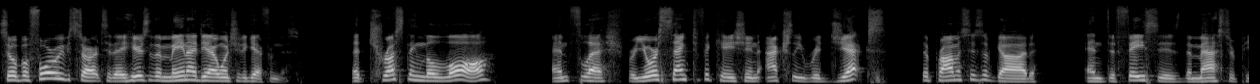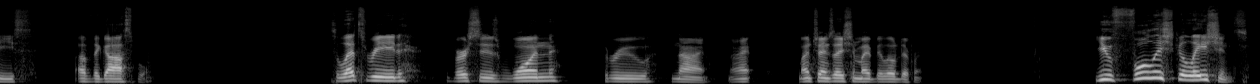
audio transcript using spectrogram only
So before we start today, here's the main idea I want you to get from this that trusting the law and flesh for your sanctification actually rejects the promises of God and defaces the masterpiece of the gospel. So let's read verses 1 through 9. All right? My translation might be a little different. You foolish Galatians,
